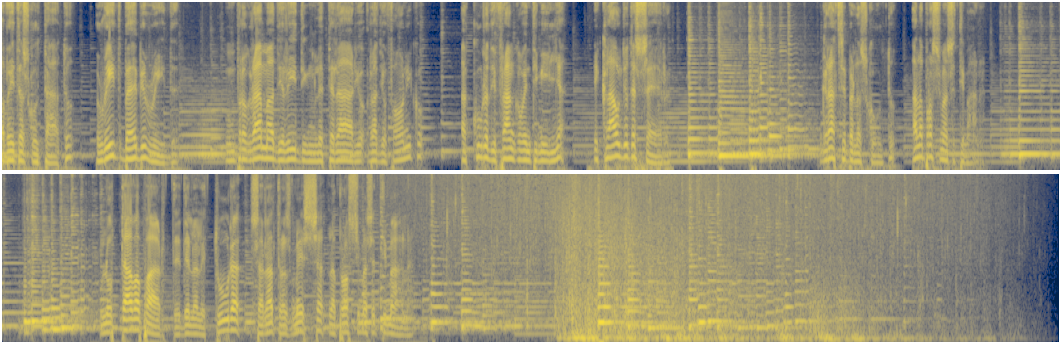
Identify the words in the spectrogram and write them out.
Avete ascoltato Read Baby Read, un programma di reading letterario radiofonico a cura di Franco Ventimiglia e Claudio Tesser. Grazie per l'ascolto, alla prossima settimana. L'ottava parte della lettura sarà trasmessa la prossima settimana.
